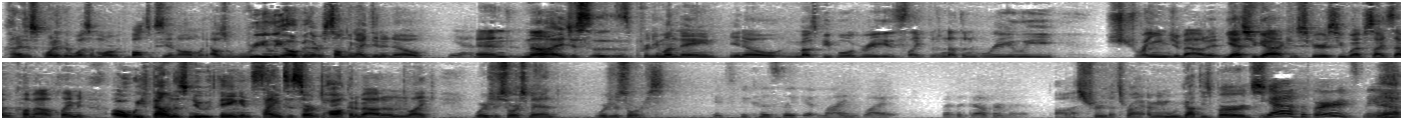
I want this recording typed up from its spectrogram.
I'm kind of disappointed there wasn't more with the Baltic Sea anomaly. I was really hoping there was something I didn't know, yeah and no, it just is pretty mundane. You know, most people agree it's like there's nothing really strange about it. Yes, you got conspiracy websites that will come out claiming, "Oh, we found this new thing and scientists aren't talking about it." I'm like, "Where's your source, man? Where's your source?" it's because they get mind wiped by the government Oh, that's true. That's right. I mean, we've got these birds. yeah the birds man Yeah,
